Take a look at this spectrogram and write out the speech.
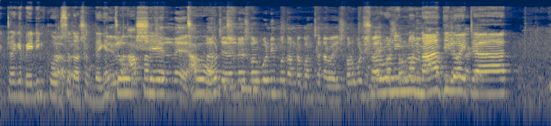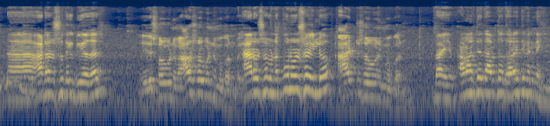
একটু আগে বেডিং করছে হ্যাঁ, দর্শক দেখেন সর্বনিম্ন দামটা কোনছে না ভাই? সর্বনিম্ন সর্বনিম্ন না দিল এটা আঠারোশো থেকে দুই হাজার। সর্বনিম্ন আরও সর্বনিম্ন কোন ভাই? আরও সব না পনেরোশো হইল। আর একটু সর্বনিম্ন কোন? ভাই আমাদের দামটা ধরাই দিবেন নাকি?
